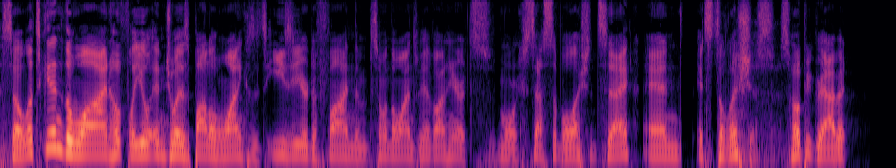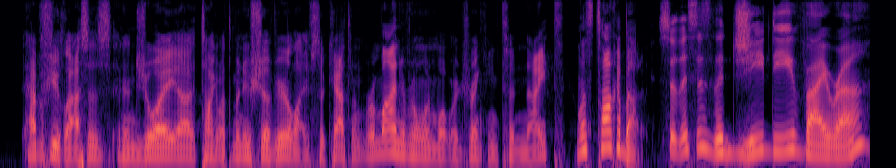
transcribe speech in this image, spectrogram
So let's get into the wine. Hopefully, you'll enjoy this bottle of wine because it's easier to find them. Some of the wines we have on here, it's more accessible, I should say, and it's delicious. So hope you grab it, have a few glasses, and enjoy uh, talking about the minutia of your life. So, Kathryn, remind everyone what we're drinking tonight. Let's talk about it. So this is the GD Vajra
